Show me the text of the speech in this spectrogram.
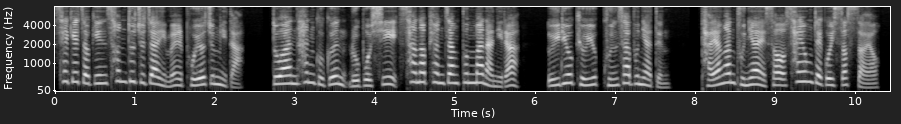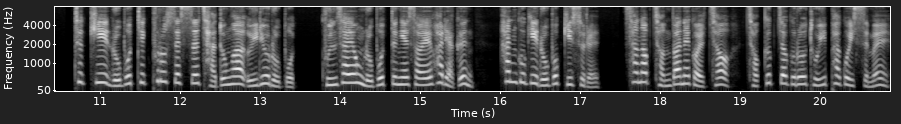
세계적인 선두주자임을 보여줍니다. 또한 한국은 로봇이 산업 현장뿐만 아니라 의료, 교육, 군사 분야 등 다양한 분야에서 사용되고 있었어요. 특히 로보틱 프로세스 자동화 의료 로봇, 군사용 로봇 등에서의 활약은 한국이 로봇 기술을 산업 전반에 걸쳐 적극적으로 도입하고 있음을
